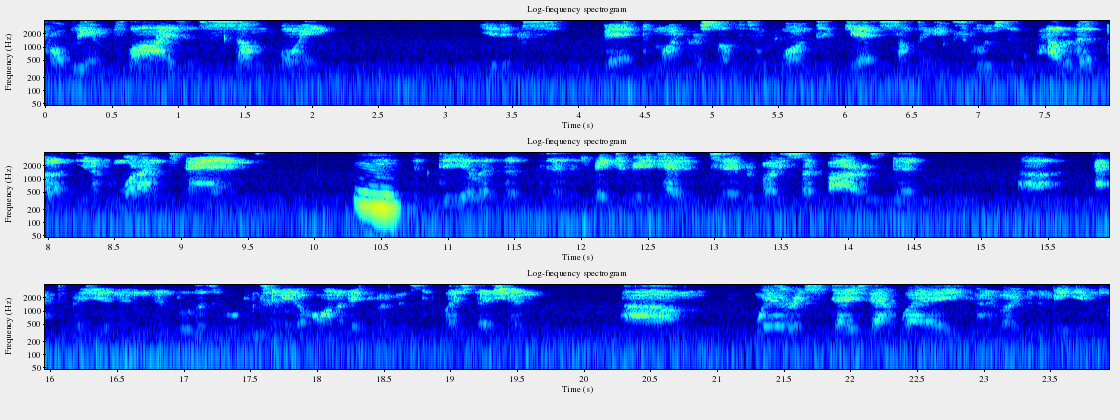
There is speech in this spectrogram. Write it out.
probably implies at some point you'd expect Microsoft want to get something exclusive out of it. But, you know, from what I understand, Mm. the deal as, it, as it's been communicated to everybody so far is that uh, Activision and, and Blizzard will continue to honour their commitments to PlayStation. Um, whether it stays that way kind of over the medium to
